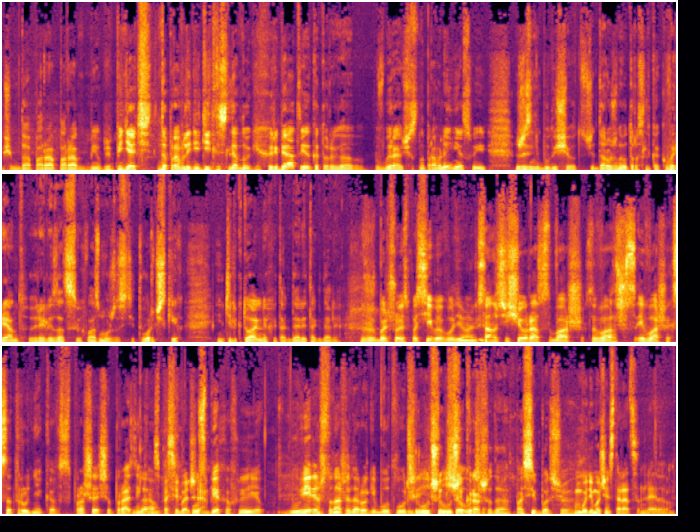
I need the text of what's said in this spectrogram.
В общем, да, пора, пора менять направление деятельности для многих ребят, которые э, выбирают сейчас направление своей жизни будущего. Вот дорожная отрасль как вариант реализации своих возможностей творческих, интеллектуальных и так далее, и так далее. Большое спасибо, Владимир Александрович. Еще раз ваш, ваш и ваших сотрудников с прошедшим праздником. Да, спасибо большое. Успехов. И уверен, что наши дороги будут лучше. Лучше, лучше, лучше, краше, да. Спасибо большое. Мы будем очень стараться для да. этого.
